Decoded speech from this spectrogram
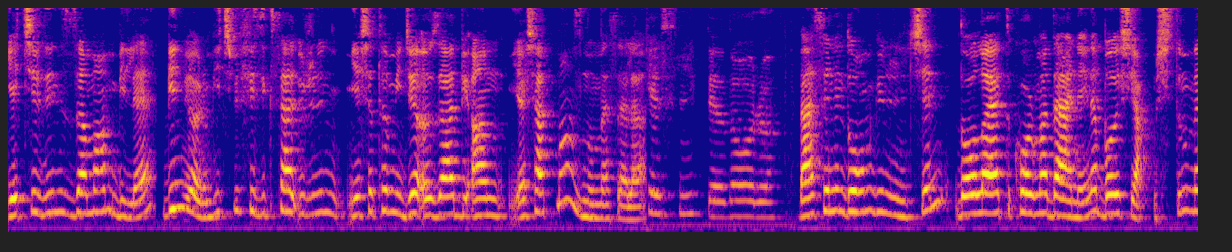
geçirdiğiniz zaman bile bilmiyorum hiçbir fiziksel ürünün yaşatamayacağı özel bir an yaşatmaz mı mesela? Kesinlikle doğru. Ben senin doğum günün için Doğal Hayatı Koruma Derneği'ne bağış yapmıştım ve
